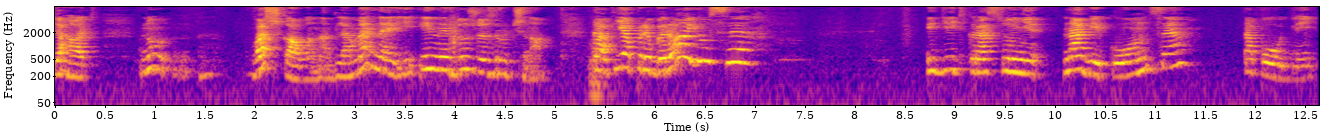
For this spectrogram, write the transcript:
тягати. Ну, важка вона для мене і, і не дуже зручна. Так, я прибираю все. Ідіть, красуні, на віконце та.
